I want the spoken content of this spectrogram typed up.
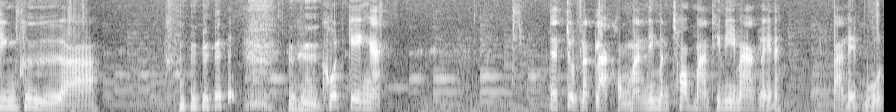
ยิงเผื่อคือโคตรเก่งอะ่ะ แต่จุดหลักๆของมันนี่มันชอบมาที่นี่มากเลยนะป่าเลดวูด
